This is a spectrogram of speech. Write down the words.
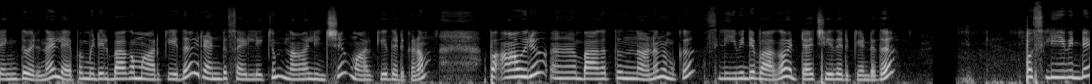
ലെങ്ത് വരുന്നത് അല്ലേ? അപ്പോൾ മിഡിൽ ഭാഗം മാർക്ക് ചെയ്ത് രണ്ട് സൈഡിലേക്കും നാല് ഇഞ്ച് മാർക്ക് ചെയ്തെടുക്കണം. അപ്പോൾ ആ ഒരു ഭാഗത്തു നിന്നാണ് നമുക്ക് സ്ലീവിന്റെ ഭാഗം അറ്റാച്ച് ചെയ്തെടുക്കേണ്ടത്. അപ്പോൾ സ്ലീവിന്റെ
